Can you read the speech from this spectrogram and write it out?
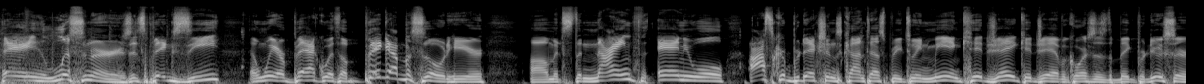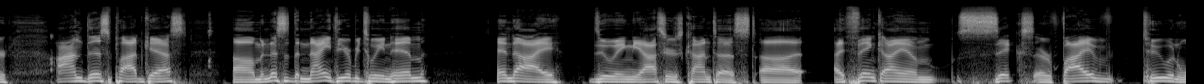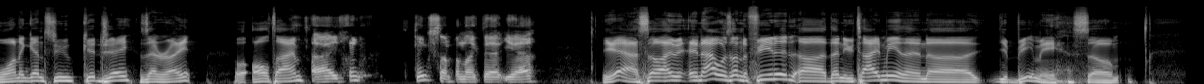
Hey, listeners, it's Big Z, and we are back with a big episode here. Um, it's the ninth annual Oscar predictions contest between me and Kid J. Kid J, of course, is the big producer on this podcast. Um, and this is the ninth year between him and I doing the Oscars contest. Uh, I think I am six or five, two, and one against you, Kid J. Is that right? All time? I think think something like that. Yeah. Yeah, so I and I was undefeated. Uh, then you tied me, and then uh, you beat me. So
